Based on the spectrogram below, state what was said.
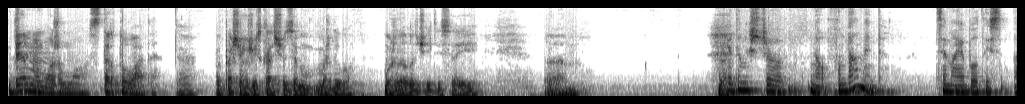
де ми можемо стартувати. По-перше, я хочу сказати, що це можливо. Можливо навчитися і. ем, Да. Я думаю, що ну, фундамент це має бути е,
